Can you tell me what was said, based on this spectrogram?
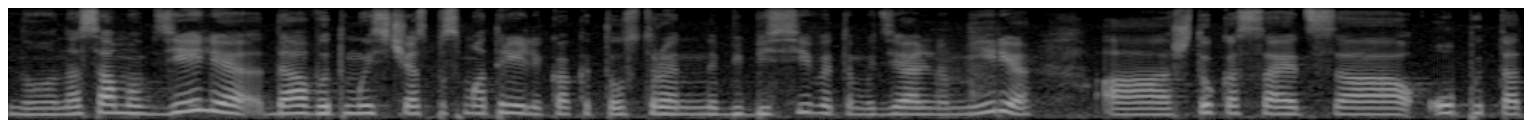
Но на самом деле, да, вот мы сейчас посмотрели, как это устроено на BBC в этом идеальном мире. А что касается опыта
